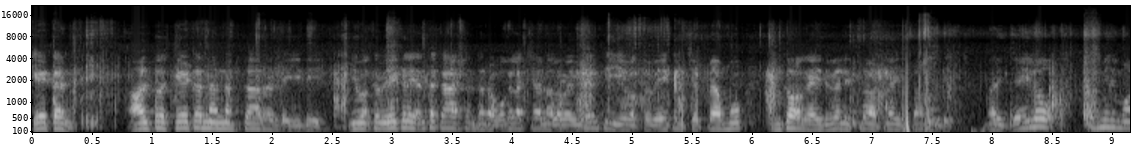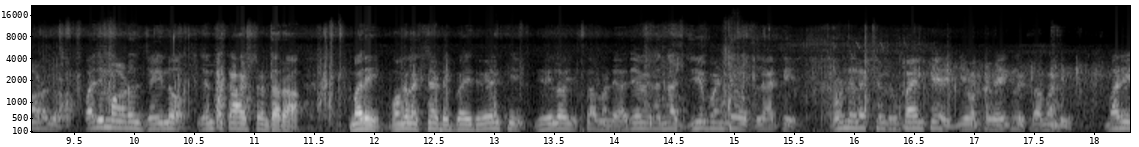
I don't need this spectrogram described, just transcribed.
కేటన్. ఆల్టో కేటన్ అని అంటారండి ఇది. ఈ ఒక వెహికల్ ఎంత కాస్ట్ అంటారా? ఒక లక్ష నలభై వేలకి ఈ ఒక వెహికల్ చెప్పాము. ఇంకా ఒక ఐదు వేలు ఇట్లా అట్లా ఇస్తామండి. మరి జైలో తొమ్మిది మోడల్ పది మోడల్ జైలో ఎంత కాస్ట్ అంటారా? మరి ఒక లక్ష డెబ్బై ఐదు వేలకి జైలో ఇస్తామండి. అదేవిధంగా జీప్ అంటే ఒక క్లారిటీ రెండు లక్షల రూపాయలకే ఈ ఒక వెహికల్ ఇస్తామండి. మరి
